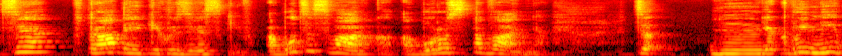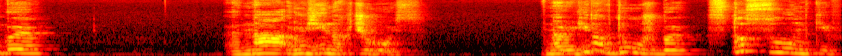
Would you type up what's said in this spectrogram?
це втрата якихось зв'язків. Або це сварка, або розставання. Це як ви ніби на руїнах чогось. На руїнах дружби, стосунків,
